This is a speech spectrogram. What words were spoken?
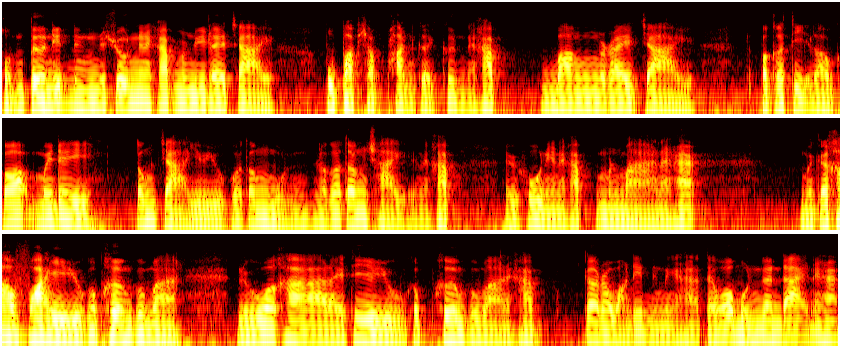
ผมเตือนนิดนึงในช่วงนี้นะครับมันมีรายจ่าย ปุบปับฉับพลันเกิดขึ้นนะครับ บางรายจ่ายปกติเราก็ไม่ได้ต้องจ่ายอยู่ๆก็ต้องหมุนแล้วก็ต้องใช้นะครับไอ้พวกนี้นะครับมันมานะฮะเหมือนกับค่าไฟอยู่ก็เพิ่มขึ้นมา หรือว่าค่าอะไรที่อยู่ก็เพิ่มขึ้นมานะครับ ก็ระวังนิดหนึ่งนะฮะแต่ว่าหมุนเงินได้นะฮะ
